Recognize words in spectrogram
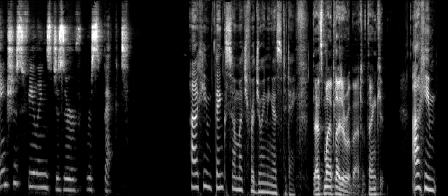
anxious feelings deserve respect. Achim, thanks so much for joining us today. That's my pleasure, Roberto. Thank you. Achim,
